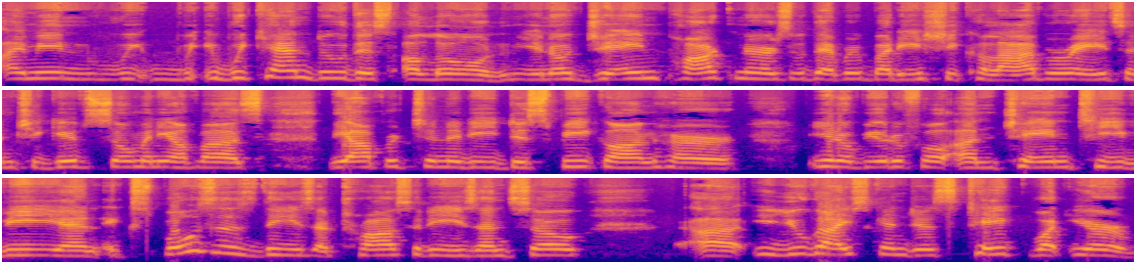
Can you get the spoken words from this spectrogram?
I mean, we, we, we can't do this alone. You know, Jane partners with everybody. She collaborates and she gives so many of us the opportunity to speak on her, you know, beautiful Unchained TV and exposes these atrocities. And so uh, you guys can just take what you're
